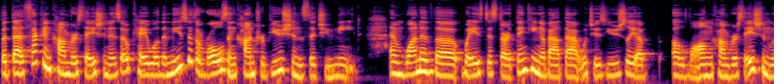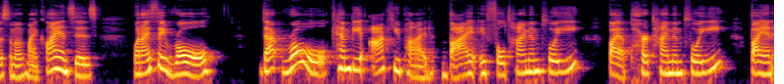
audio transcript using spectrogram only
But that second conversation is okay well then these are the roles and contributions that you need. And one of the ways to start thinking about that which is usually a, a long conversation with some of my clients is when i say role that role can be occupied by a full time employee, by a part time employee, by an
